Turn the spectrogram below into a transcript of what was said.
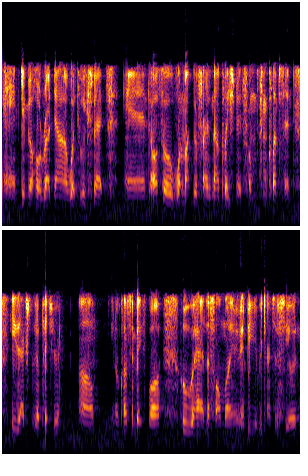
and gave me a whole rundown of what to expect and also one of my good friends now Clate Schmidt from from Clemson he's actually a pitcher um you know Clemson baseball who had lymphoma and be returned to the field and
